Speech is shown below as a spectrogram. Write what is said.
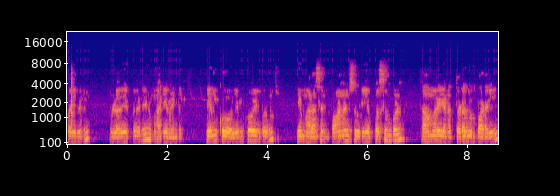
பதிவிலும் உள்ளது என்பதனை நாம் அறிய வேண்டும். எம் கோ எம் கோ என்பதும் எம் அரசன் பாணன் சூடிய பசும்பொன் தாமரை என தொடங்கும் பாடலில்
